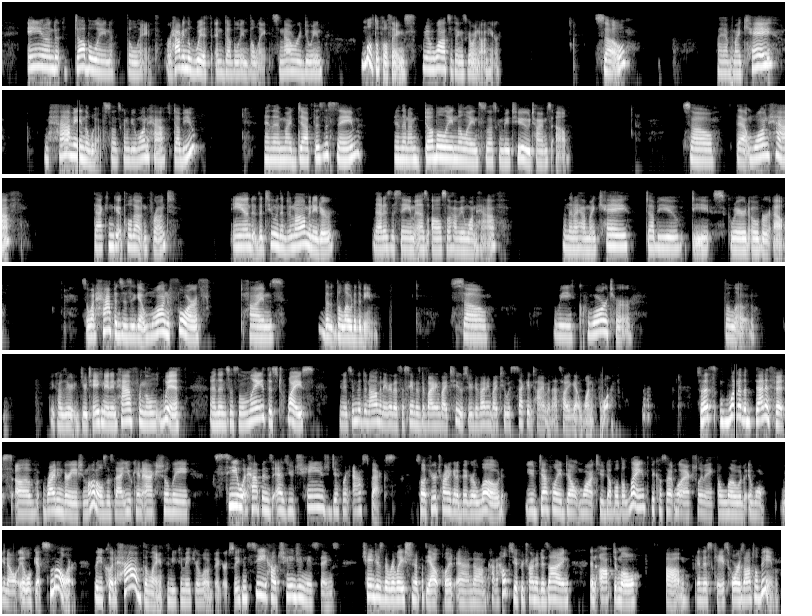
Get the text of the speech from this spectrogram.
and doubling the length, or halving the width and doubling the length. So now we're doing multiple things. We have lots of things going on here. So I have my K, I'm halving the width, so it's going to be 1 half W. And then my depth is the same, and then I'm doubling the length, so that's going to be 2 times L. So that 1 half, that can get pulled out in front. And the 2 in the denominator, that is the same as also halving 1 half. And then I have my k w d squared over L. So what happens is you get 1 fourth times the, the load of the beam. So we quarter the load because you're, taking it in half from the width and then since the length is twice and it's in the denominator that's the same as dividing by 2 so you're dividing by 2 a second time and that's how you get 1 fourth. So that's one of the benefits of writing variation models is that you can actually see what happens as you change different aspects. So if you're trying to get a bigger load, you definitely don't want to double the length because that will actually make the load, it won't, you know, it will get smaller. But you could halve the length and you can make your load bigger. So you can see how changing these things changes the relationship with the output and um, kind of helps you if you're trying to design an optimal, um, in this case, horizontal beam.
